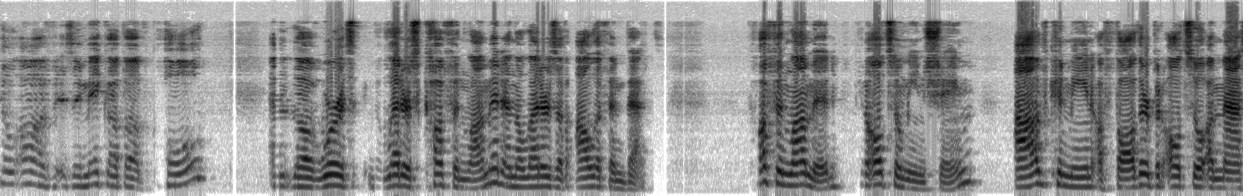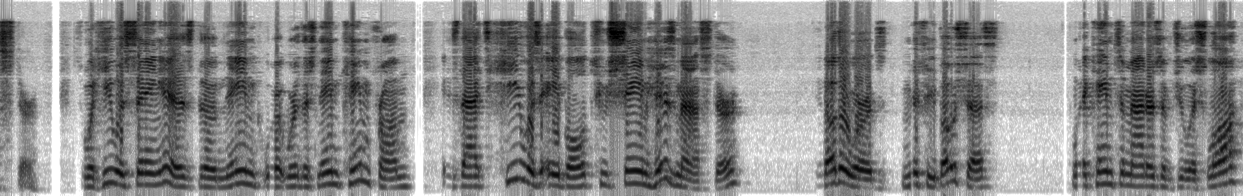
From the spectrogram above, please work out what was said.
kilav is a makeup of kol, and the words, the letters kaf and lamed, and the letters of aleph and bet. Kaf and lamed can also mean shame. Av can mean a father, but also a master. So what he was saying is the name where this name came from is that he was able to shame his master. In other words, Mephibosheth, when it came to matters of Jewish law.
